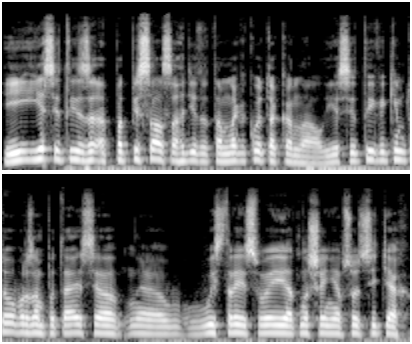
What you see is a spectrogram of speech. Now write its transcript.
И если ты подписался где-то там на какой-то канал, если ты каким-то образом пытаешься э, выстроить свои отношения в соцсетях,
